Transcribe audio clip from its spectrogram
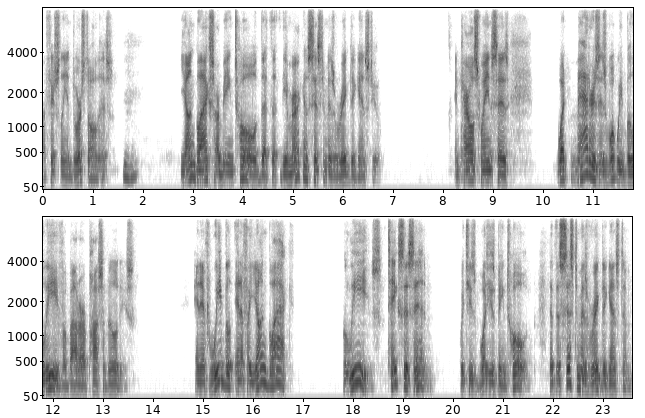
officially endorsed all this. Mm-hmm. Young blacks are being told that the, the American system is rigged against you. And Carol Swain says, what matters is what we believe about our possibilities. And if we be, and if a young black believes, takes this in, which is what he's being told, that the system is rigged against him,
